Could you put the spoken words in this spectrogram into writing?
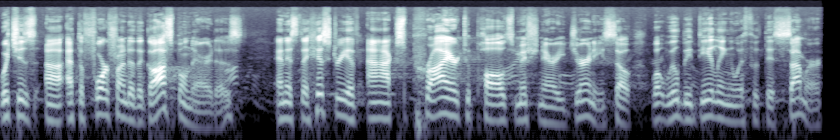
which is uh, at the forefront of the gospel narratives, and it's the history of Acts prior to Paul's missionary journey. So, what we'll be dealing with with this summer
